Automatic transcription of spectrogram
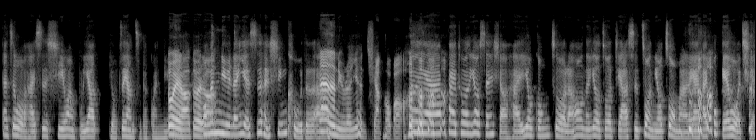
但是我还是希望不要。有这样子的观念，对啊，对啊，我们女人也是很辛苦的啊。现在的女人也很强，好不好？对呀、啊，拜托，又生小孩，又工作，然后呢，又做家事，做牛做马的，还不 给我钱。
